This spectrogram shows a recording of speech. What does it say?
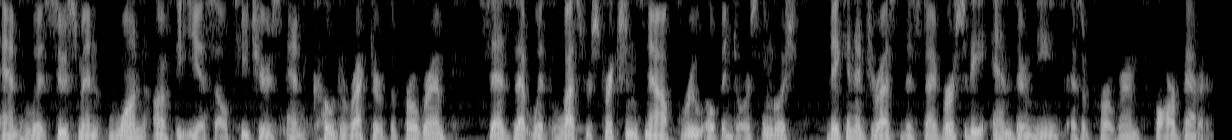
and Liz Sussman, one of the ESL teachers and co-director of the program, says that with less restrictions now through Open Doors English, they can address this diversity and their needs as a program far better.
